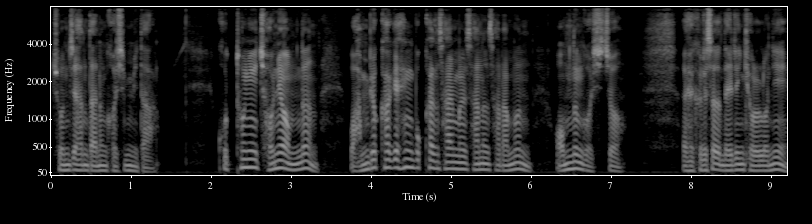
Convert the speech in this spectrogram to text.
존재한다는 것입니다. 고통이 전혀 없는 완벽하게 행복한 삶을 사는 사람은 없는 것이죠. 그래서 내린 결론이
